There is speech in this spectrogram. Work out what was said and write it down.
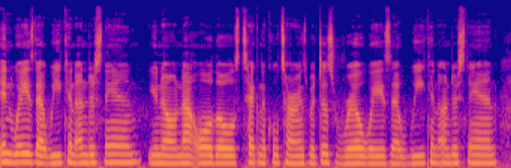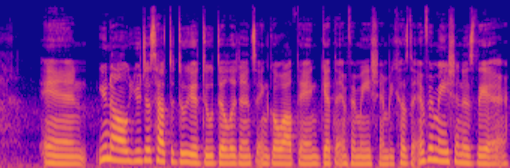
in ways that we can understand, you know, not all those technical terms, but just real ways that we can understand. And, you know, you just have to do your due diligence and go out there and get the information because the information is there.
